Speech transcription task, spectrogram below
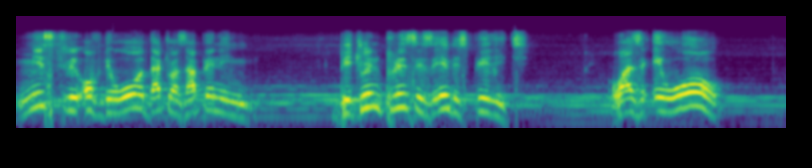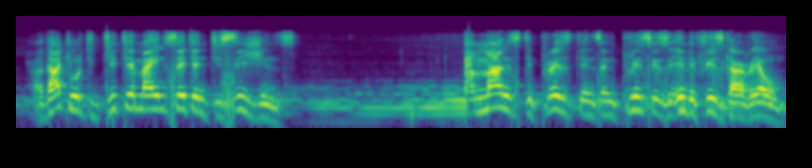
mystery of the war that was happening between princes in the spirit was a war that would determine certain decisions amongst the presidents and princes in the physical realm.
